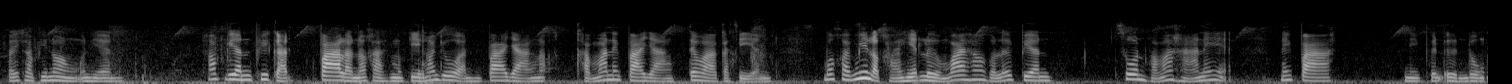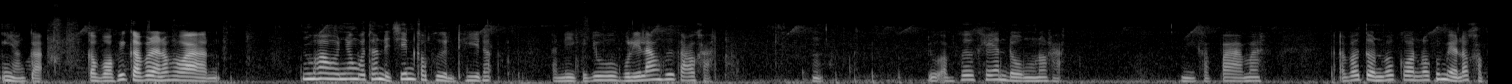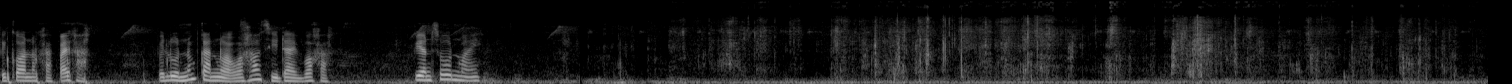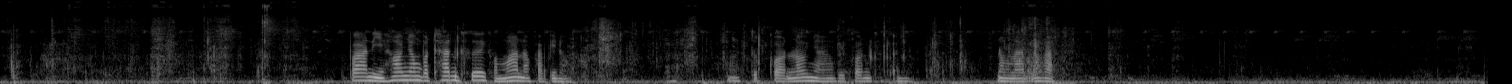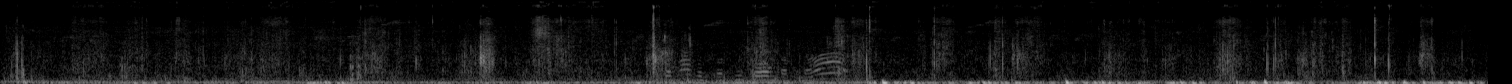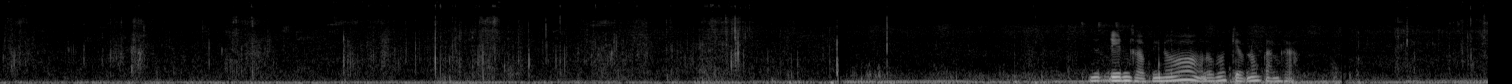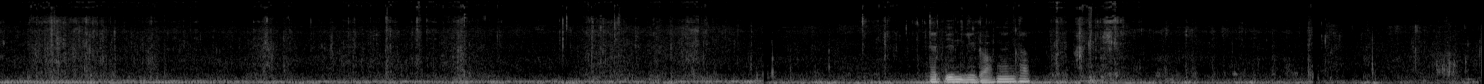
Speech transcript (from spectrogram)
ไปค่ะพี่น้องมันเห็นเขาเปลี่ยนพิกัดปลาแล้วเนาะค่ะ เมื่อกี้เขาอยู่อันปลายางเนาะขับมาในปลายาง แต่ว่ากเกษียณ บ่ค่อยมีหรอกค่ะเฮ็ดเหลื่อมว่าเขาก็เลยเปลี่ยนโซนเขามาหาในในปลานี่เพื่อนอื่นดงอีหยังกะก็บอกพิกัดไปเลยนะเพราะว่าเขายังบ่ทันได้ชินกับพื้นที่นะอันนี้ก็อยู่บุรีรัมย์คือเก่าค่ะอยู่อำเภอแค่นดงเนาะค่ะนี่ค่ะปลามาอันว่าตนว่าก่อนว่าคุณแม่เราขับไปก่อนแล้วค่ะ ไปค่ะ ไปลุ้นน้ำกันว่าว่าห้าสีใดบ่ค่ะ เปลี่ยนโซนไหม ป้านี่ห้าย่องพระท่านเคยเขามาเนาะค่ะพี่น้องตุกก่อนเล่ายางไปก่อนกันน้องนัดนะค่ะ ยึดดินค่ะพี่น้อง เรามาเก็บน้ำกันค่ะเฮ็ดดินอีกดอกนึงครับ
